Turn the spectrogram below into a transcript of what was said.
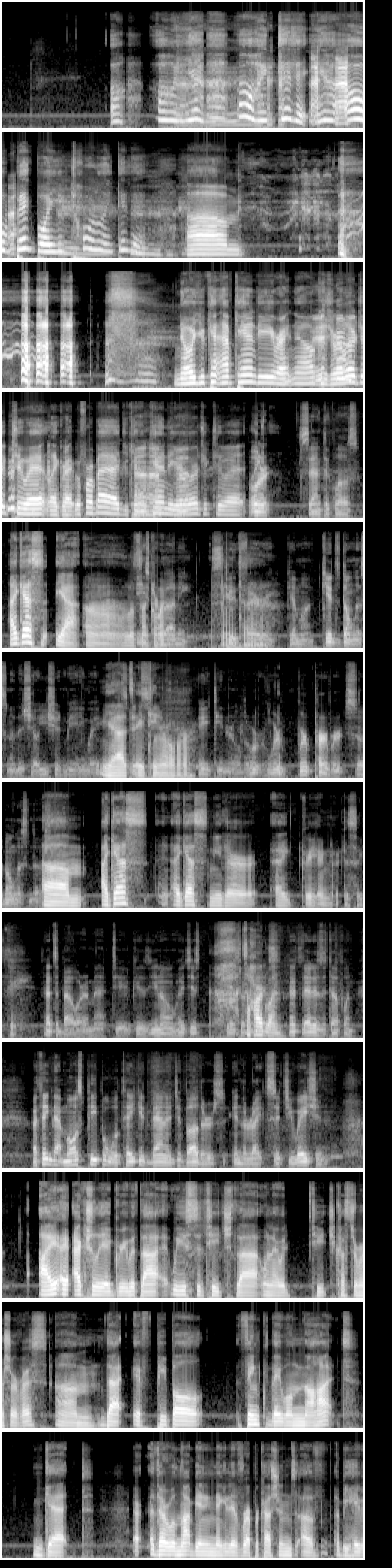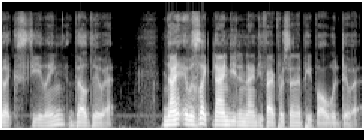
Oh, oh yeah. Oh, I did it. Yeah. Oh, big boy, you totally did it. Um. no, you can't have candy right now because you're allergic to it. Like right before bed, you can't have Uh-huh, candy. You're yeah. allergic to it. Like, Or Santa Claus, I guess, yeah. Uh, let's Easter not go Bunny, Santa. Tooth. Come on, kids, don't listen to this show. You shouldn't be anyway. Yeah, it's 18 or over. 18 year old. We're, we're, we're perverts, so don't listen to us. Um, I guess, I guess neither agree or nor disagree. That's about where I'm at too, because you know it just It's what a hard is. one. That's that is a tough one. I think that most people will take advantage of others in the right situation. I, I actually agree with that. We used to teach that when I would teach customer service. Um, that if people think they will not get, uh, there will not be any negative repercussions of a behavior like stealing, they'll do it. Ni- it was like ninety to ninety-five percent of people would do it.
